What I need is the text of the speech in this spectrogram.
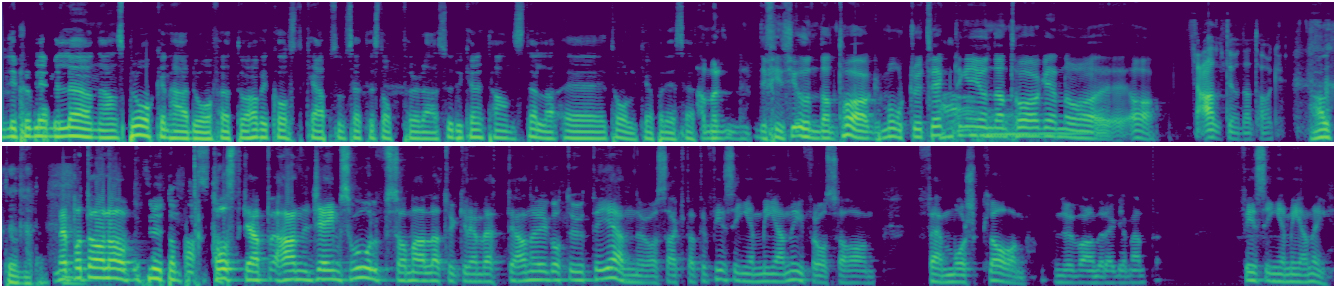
blir problem med löneanspråken här då för att då har vi cost cap som sätter stopp för det där. Så du kan inte anställa eh, tolkar på det sättet. Ja, men det finns ju undantag. Motorutveckling är ju undantagen och ja. Allt är undantag. Allt är undantag. Men på tal om Förutom pasta. Postcap, han James Wolf som alla tycker är en vettig, han har ju gått ut igen nu och sagt att det finns ingen mening för oss att ha en femårsplan med nuvarande reglemente. Det finns ingen mening.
